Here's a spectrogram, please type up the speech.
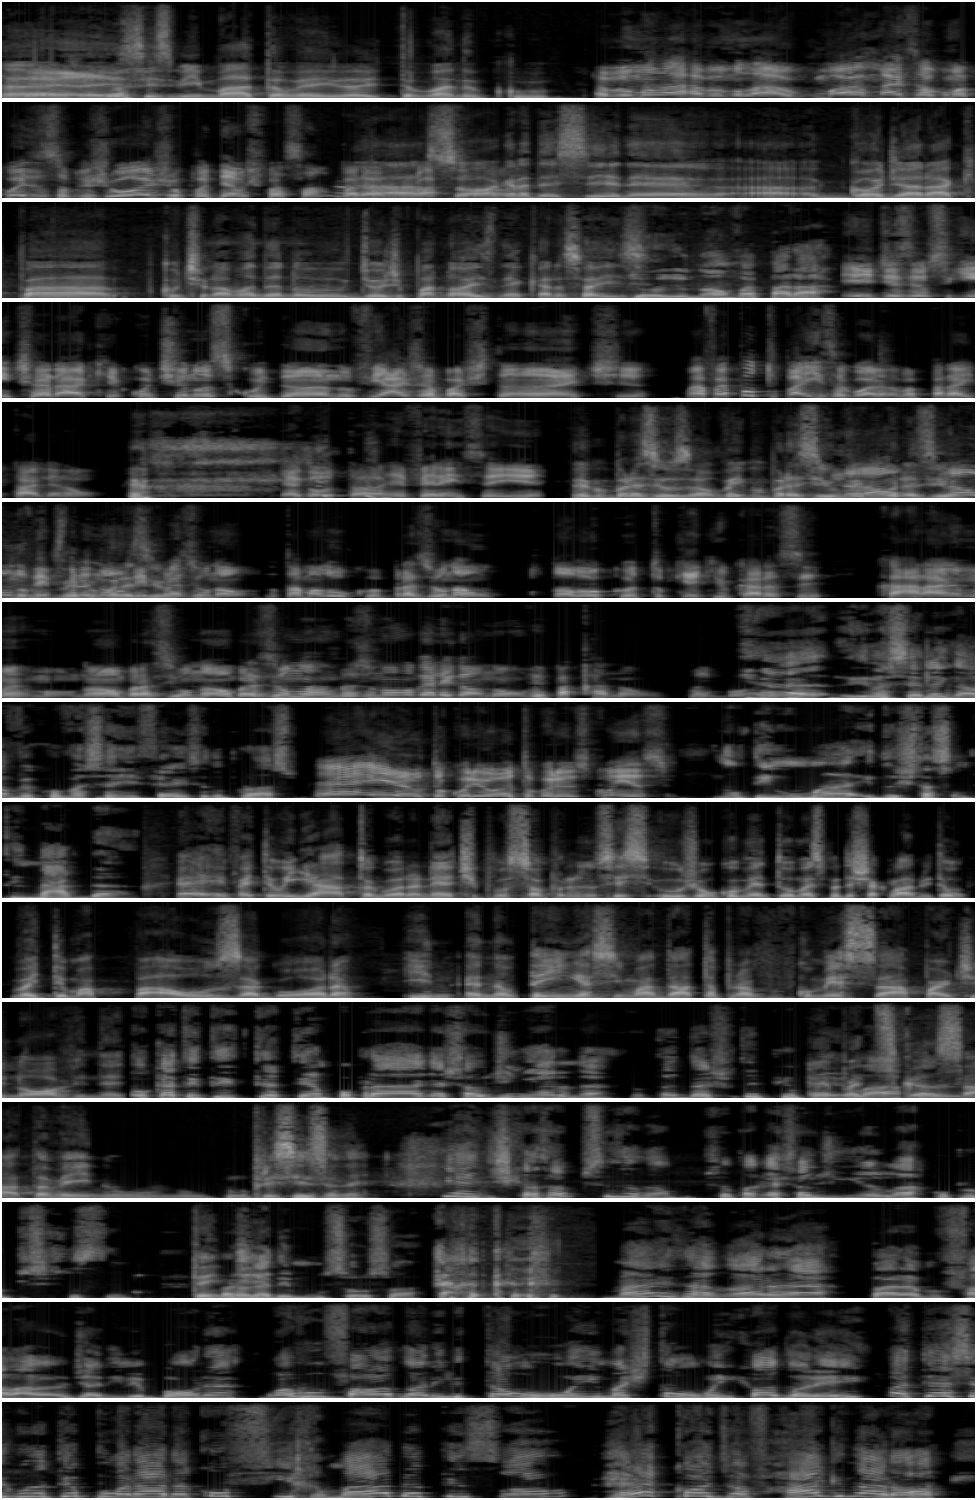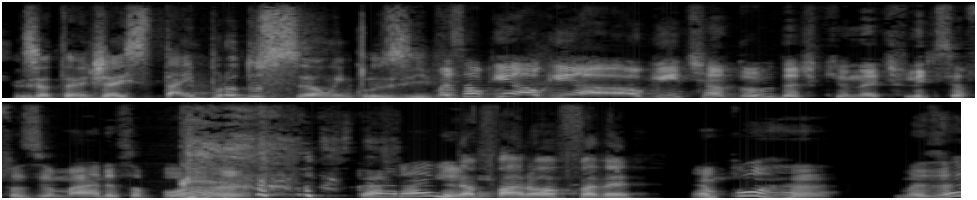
Ai, É. velho, vocês me matam, velho. Vai tomar no cu. Vamos lá, vamos lá. Ma- Mais alguma coisa sobre o Jojo? Podemos passar para a Ah, próxima? só agradecer, né, a God Araki pra continuar mandando o Jojo pra nós, né, cara? Só isso. Jojo não vai parar. E dizer o seguinte, Araki, continua se cuidando, viaja bastante. Mas vai pra outro país agora, não vai para a Itália, não. Pega outra referência aí. Vem pro Brasilzão, vem pro Brasil, vem não, pro Brasil. não, não vem, pra, não, vem pro Brasil não. Não tá maluco. Brasil não. Tu tá louco? Tu quer que o cara se... Caralho, meu irmão. Não, Brasil não. Brasil não. Brasil não é um lugar legal, não. Vem pra cá, não. Vai embora. É, e vai ser legal ver qual vai ser a referência do próximo. É, e eu tô curioso, eu tô curioso com isso. Não tem uma ilustração, não tem nada. É, vai ter um hiato agora, né? Tipo, só pra. Não sei se o João comentou, mas pra deixar claro. Então, vai ter uma pausa agora. E é, não tem, assim, uma data pra começar a parte 9, né? O cara tem que ter tempo pra gastar o dinheiro, né? Então Deixa o tempinho pra É, ir pra lá. descansar fazer- também não, não, não precisa, né? E aí, descansar não precisa não. Precisa pra gastar o dinheiro lá. Comprou um PlayStation 5. Pra jogar Entendi. Demon Soul só. mas agora, né? Para falar de anime bom, né? Agora vamos falar do anime tão ruim, mas tão ruim que eu adorei. Até a segunda temporada confirmada, pessoal. Records of Ragnarok. Exatamente. Já está em produção, inclusive. Mas alguém, alguém, alguém tinha dúvida de que o Netflix ia fazer mais dessa porra? Caralho. Da farofa, né? É, porra. Mas é, é,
